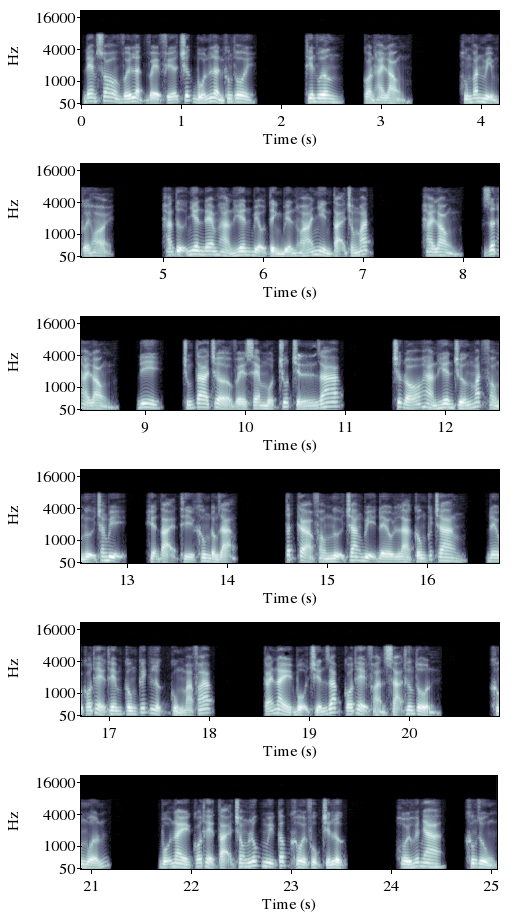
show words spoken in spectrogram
Đem so với lật về phía trước bốn lần không thôi. Thiên vương, còn hài lòng? Hùng văn mỉm cười hỏi. Hắn tự nhiên đem hàn hiên biểu tình biến hóa nhìn tại trong mắt. Hài lòng, rất hài lòng. Đi, chúng ta trở về xem một chút chiến giáp trước đó hàn hiên trướng mắt phòng ngự trang bị, hiện tại thì không đồng dạng. Tất cả phòng ngự trang bị đều là công kích trang, đều có thể thêm công kích lực cùng ma pháp. Cái này bộ chiến giáp có thể phản xạ thương tổn. Không muốn. Bộ này có thể tại trong lúc nguy cấp khôi phục chiến lực. Hồi huyết nha, không dùng.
